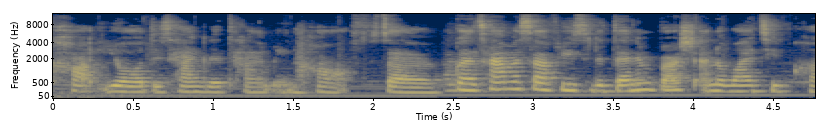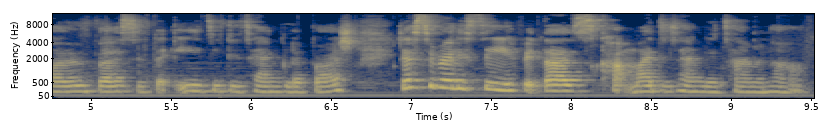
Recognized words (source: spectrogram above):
cut your detangling time in half. So I'm going to tie myself using the Denman brush and the wide tooth comb versus the easy detangler brush just to really see if it does cut my detangling time in half.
